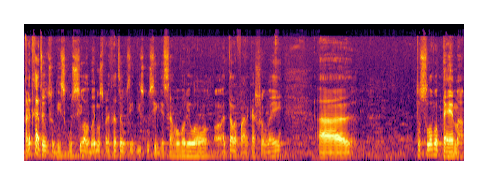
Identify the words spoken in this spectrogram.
predchádzajúcu diskusiu, alebo jednu z predchádzajúcich diskusí, kde sa hovorilo o Etele Farkašovej, a to slovo téma.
